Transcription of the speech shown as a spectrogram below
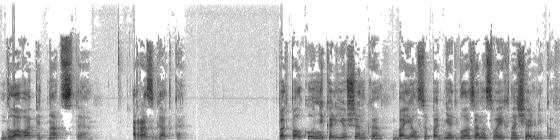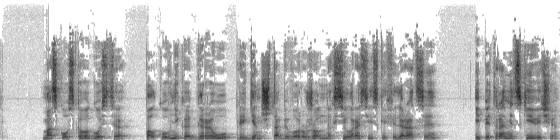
Глава 15. Разгадка. Подполковник Ильюшенко боялся поднять глаза на своих начальников. Московского гостя, полковника ГРУ при Генштабе Вооруженных сил Российской Федерации и Петра Мицкевича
